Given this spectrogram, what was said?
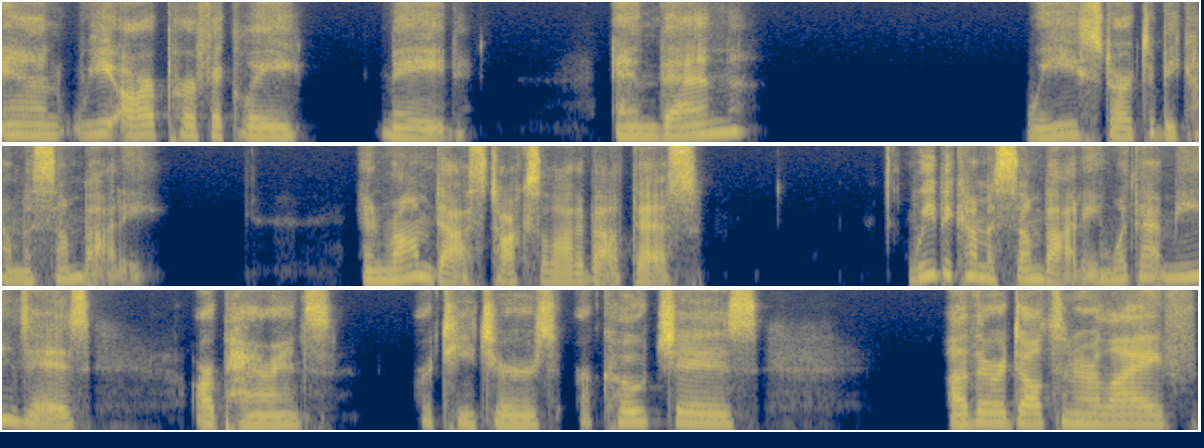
and we are perfectly made. And then we start to become a somebody. And Ram Dass talks a lot about this. We become a somebody. And what that means is our parents, our teachers, our coaches, other adults in our life,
